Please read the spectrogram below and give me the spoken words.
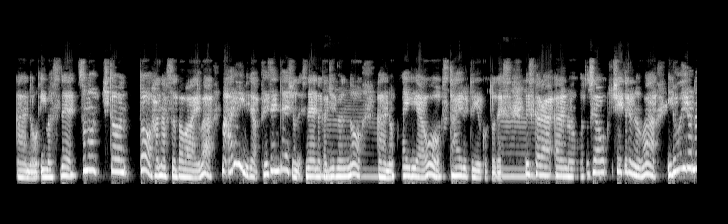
あの、いますで、その人と話す場合は、まあ、ある意味ではプレゼンテーションですね。なんか自分の、あの、アイディアを伝えるということです。ですから、あの、私が教えてるのは、いろいろな、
